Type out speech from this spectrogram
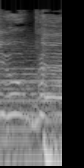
you back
